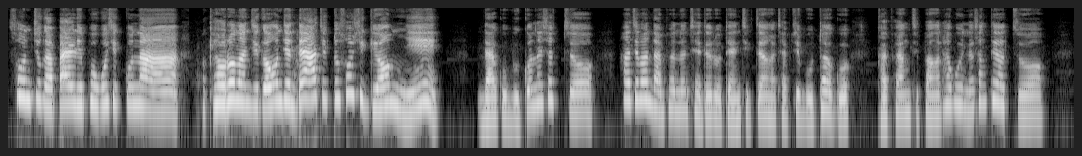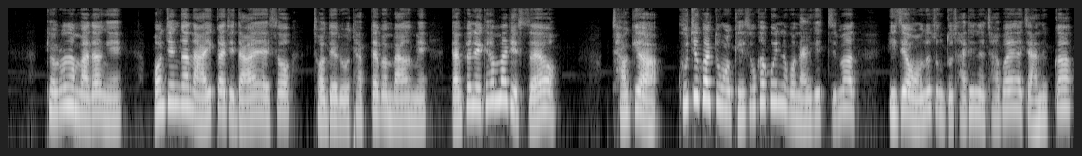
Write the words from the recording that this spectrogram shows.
손주가 빨리 보고 싶구나. 결혼한 지가 언젠데 아직도 소식이 없니? 라고 묻곤 하셨죠. 하지만 남편은 제대로 된 직장을 잡지 못하고 갈팡지팡을 하고 있는 상태였죠. 결혼한 마당에 언젠간 아이까지 낳아야 해서 저대로 답답한 마음에 남편에게 한마디 했어요. 자기야, 구직 활동을 계속하고 있는 건 알겠지만 이제 어느 정도 자리는 잡아야 하지 않을까?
